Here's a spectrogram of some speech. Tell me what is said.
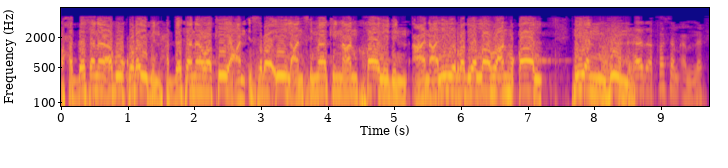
وحدثنا أبو كريب حدثنا وكيع عن إسرائيل عن سماك عن خالد عن علي رضي الله عنه قال هي النجوم. هذا قسم أم نفي؟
